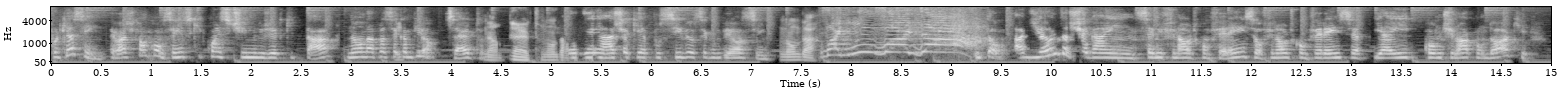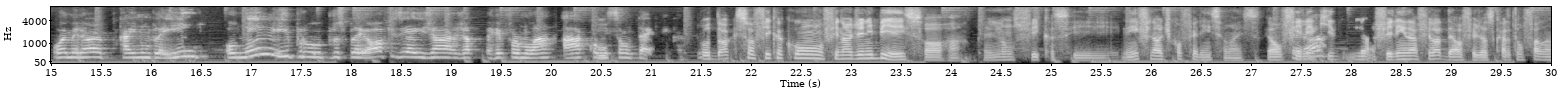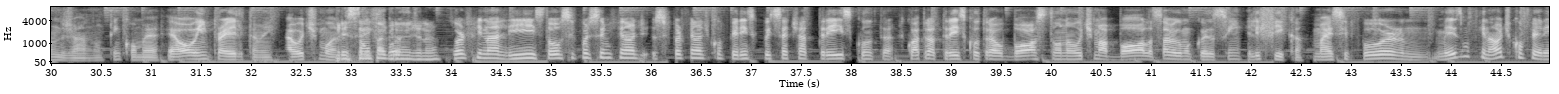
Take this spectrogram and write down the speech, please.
Porque assim, eu acho que é um consenso que com esse time do jeito que tá, não dá para ser campeão, certo? Não, certo, não dá. Alguém acha que é possível ser campeão assim? Não dá. Vai, não vai dar! Então, adianta chegar em semifinal de conferência ou final de conferência e aí continuar com o Doc? Ou é melhor cair num play-in? Ou nem ir pro, pros playoffs e aí já, já reformular a comissão técnica? O Doc só fica com final de NBA só, Ra. Ele não fica se. nem final de conferência mais. É o feeling aqui, o feeling da Filadélfia, já os caras estão falando já. Não tem como. É, é all-in pra ele também. É o último A ano. pressão tá for- grande, né? Se for finalista, ou se for semifinal de, se for final de conferência que foi 7x3 contra 4x3 contra o Boston na última bola, sabe? Alguma coisa assim, ele fica. Mas se for mesmo final de conferência,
